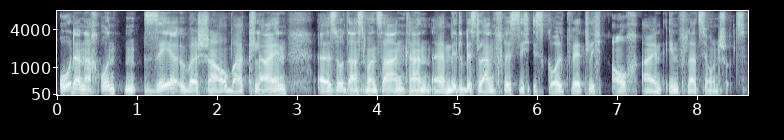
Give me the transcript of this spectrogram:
oder nach unten sehr überschaubar klein, äh, so dass man sagen kann, äh, mittel- bis langfristig ist Gold wirklich auch ein Inflationsschutz.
